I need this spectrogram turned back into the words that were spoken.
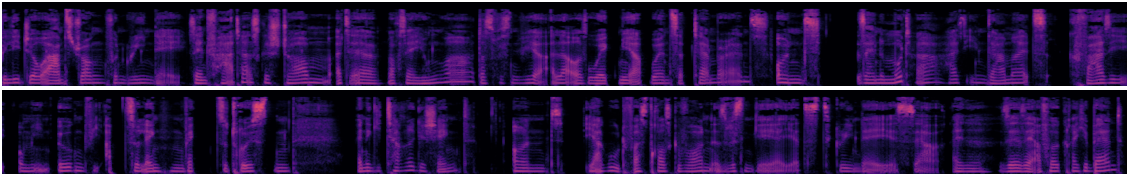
Billy Joe Armstrong von Green Day. Sein Vater ist gestorben, als er noch sehr jung war. Das wissen wir alle aus Wake Me Up When September Ends. Und seine Mutter hat ihm damals quasi, um ihn irgendwie abzulenken, wegzutrösten, eine Gitarre geschenkt. Und ja gut, was draus geworden ist, wissen wir ja jetzt. Green Day ist ja eine sehr, sehr erfolgreiche Band,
